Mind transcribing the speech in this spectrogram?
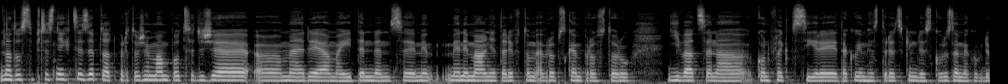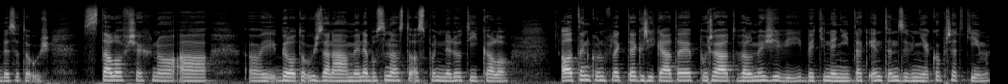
Na to se přesně chci zeptat, protože mám pocit, že uh, média mají tendenci minimálně tady v tom evropském prostoru dívat se na konflikt v Sýrii takovým historickým diskurzem, jako kdyby se to už stalo všechno a uh, bylo to už za námi, nebo se nás to aspoň nedotýkalo. Ale ten konflikt, jak říkáte, je pořád velmi živý, byť není tak intenzivní jako předtím. Uh,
